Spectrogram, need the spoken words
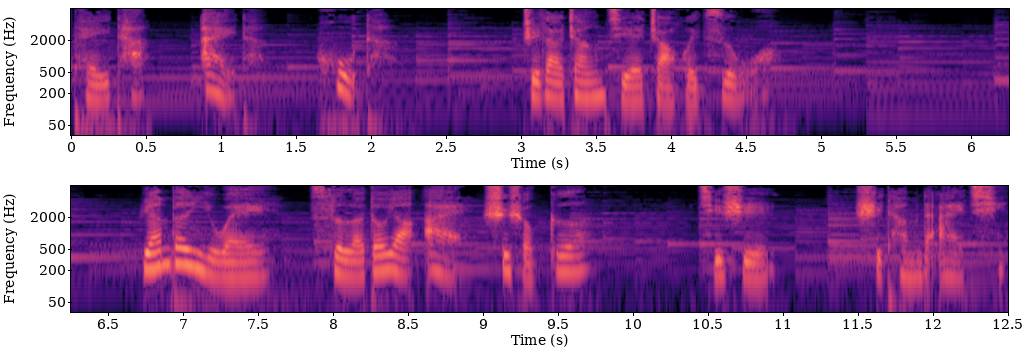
陪他。爱他，护他，直到张杰找回自我。原本以为死了都要爱是首歌，其实，是他们的爱情。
